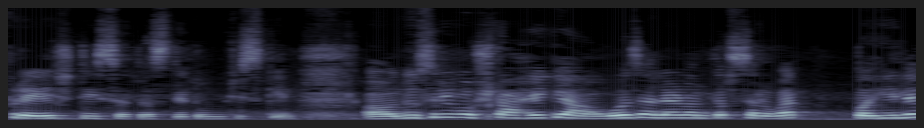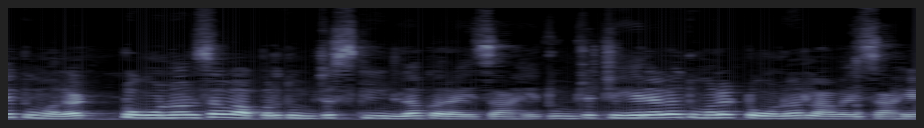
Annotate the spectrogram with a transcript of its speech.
फ्रेश दिसत असते तुमची स्किन दुसरी गोष्ट आहे की आंघोळ झाल्यानंतर सर्वात पहिले तुम्हाला टोनरचा वापर तुमच्या स्किनला करायचा आहे. तुमच्या चेहऱ्याला तुम्हाला टोनर लावायचा आहे.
